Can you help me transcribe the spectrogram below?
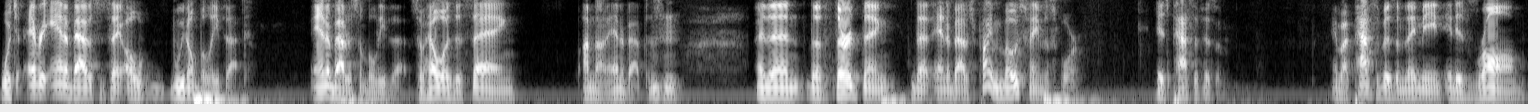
Which every Anabaptist would say, oh, we don't believe that. Anabaptists don't believe that. So Helwys is saying, I'm not Anabaptist. Mm-hmm. And then the third thing that Anabaptists are probably most famous for is pacifism. And by pacifism, they mean it is wrong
